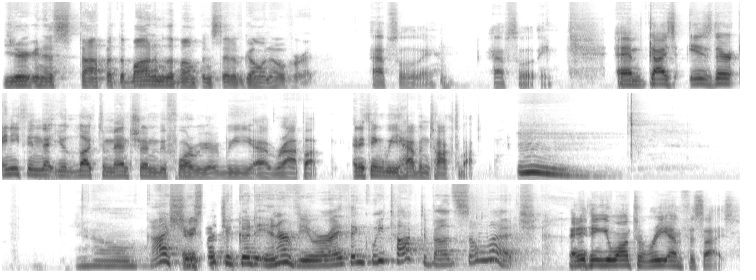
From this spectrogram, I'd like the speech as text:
you're going to stop at the bottom of the bump instead of going over it. Absolutely. Absolutely. Um, guys, is there anything that you'd like to mention before we, we uh, wrap up? Anything we haven't talked about? Mm. You know, Gosh, you're Anything- such a good interviewer. I think we talked about so much. Anything you want to re-emphasize?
